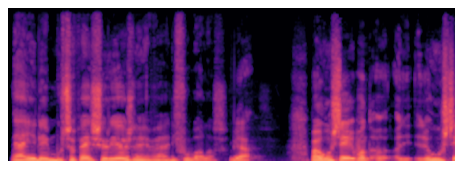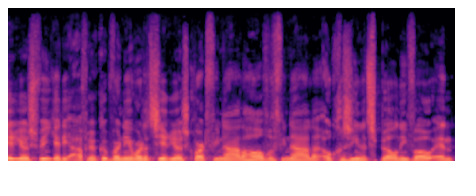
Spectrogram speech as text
Ja, je neemt, moet ze opeens serieus nemen, hè, die voetballers. Ja. Maar hoe, ser want, uh, hoe serieus vind jij die Afrika Cup? Wanneer wordt het serieus? Kwartfinale, halve finale? Ook gezien het spelniveau en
